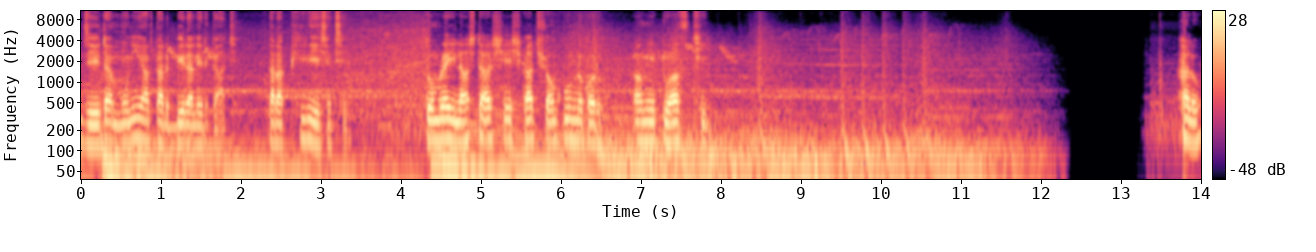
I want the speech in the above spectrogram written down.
যে এটা মণি আর তার বেড়ালের কাজ। তারা ফিরে এসেছে। তোমরা এই লাশটার শেষ কাজ সম্পূর্ণ করো। আমি একটু আসছি। হ্যালো,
